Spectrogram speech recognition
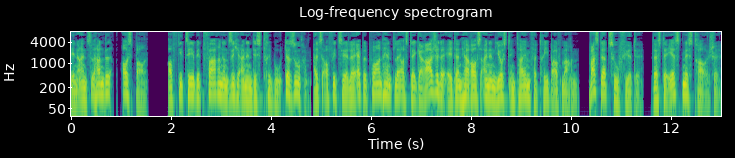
den Einzelhandel, ausbauen. Auf die Cebit fahren und sich einen Distributor suchen. Als offizieller Apple-Porn-Händler aus der Garage der Eltern heraus einen Just-in-Time-Vertrieb aufmachen was dazu führte, dass der erst misstrauische,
